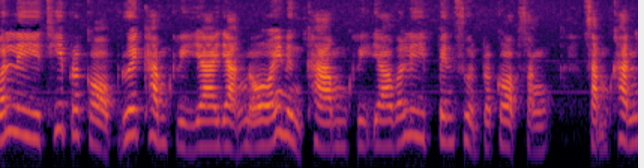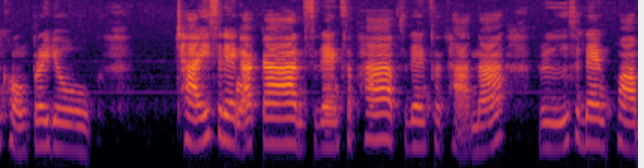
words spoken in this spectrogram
วลีที่ประกอบด้วยคำกริยาอย่างน้อยหนึ่งคำกริยาวลีเป็นส่วนประกอบสำสำคัญของประโยค ใช้แสดงอาการ แสดงสภาพ แสดงสถานะ หรือแสดงความ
